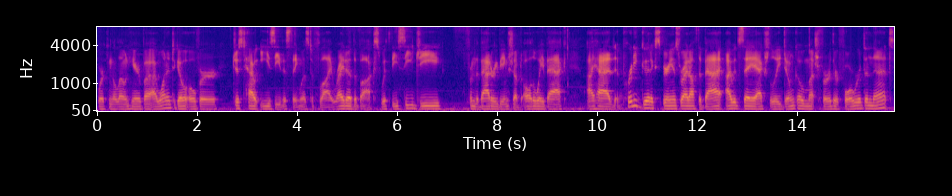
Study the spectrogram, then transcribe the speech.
working alone here, but I wanted to go over just how easy this thing was to fly right out of the box with the CG from the battery being shoved all the way back. I had a pretty good experience right off the bat. I would say actually don't go much further forward than that.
